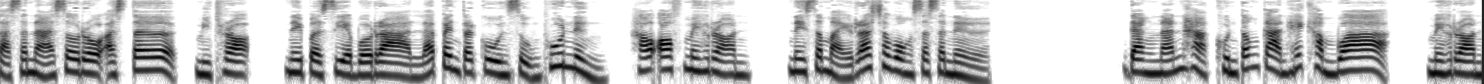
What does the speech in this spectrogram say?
ศาสนาโซโรอัสเตอร์ มิทรา ในเปอร์เซียโบราณและเป็นตระกูลสูงผู้หนึ่ง House of Mehron ในสมัยราชวงศ์ซาสเนิร์ดดังนั้นหากคุณต้องการให้คำว่าเมฮรอน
